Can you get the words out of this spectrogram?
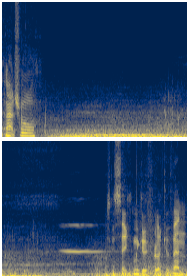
An actual. I was gonna say, can we go for like a vent?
